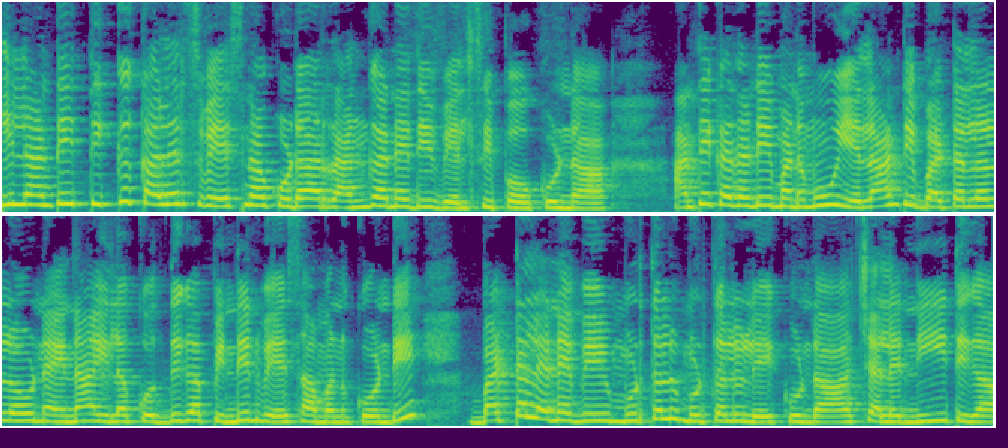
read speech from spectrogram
ఇలాంటి థిక్ కలర్స్ వేసినా కూడా రంగు అనేది వెలిసిపోకుండా అంతే కదండి మనము ఎలాంటి బట్టలలోనైనా ఇలా కొద్దిగా పిండిని వేసామనుకోండి బట్టలు అనేవి ముడతలు ముడతలు లేకుండా చాలా నీట్గా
